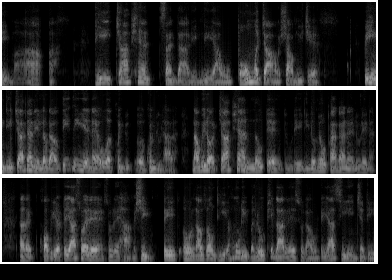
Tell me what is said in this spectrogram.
တွေမှာ ဒီကြားဖြန့်စင်တာတွေနေရာကိုဘုံမကြအောင်ရှောင်ပြီးကျဲပြီးရင်ဒီကြားဖြန့်တွေလောက်တာကိုတီးတီးရဲနဲ့ဟိုကခွင့်ပြု呃ခွင့်ပြုထားတာနောက်ပြီးတော့ကြားဖြန့်လောက်တဲ့သူတွေဒီလိုမျိုးဖန်ကန်တဲ့လူတွေနဲ့အဲခေါ်ပြီးတော့တရားစွဲတယ်ဆိုတဲ့ဟာမရှိဘူးတေဟိုနောက်ဆုံးဒီအမှုတွေဘယ်လိုဖြစ်လာတယ်ဆိုတာကိုတရားစီရင်ချက်တွေ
